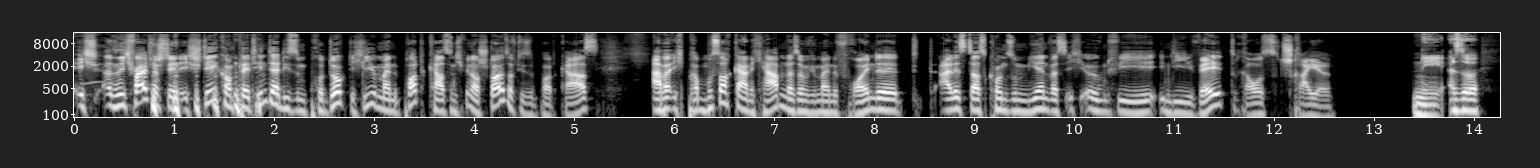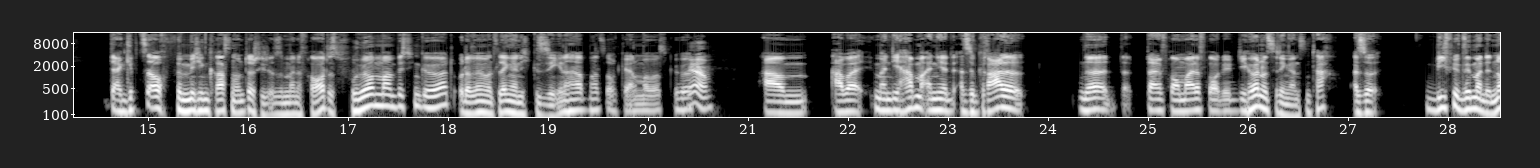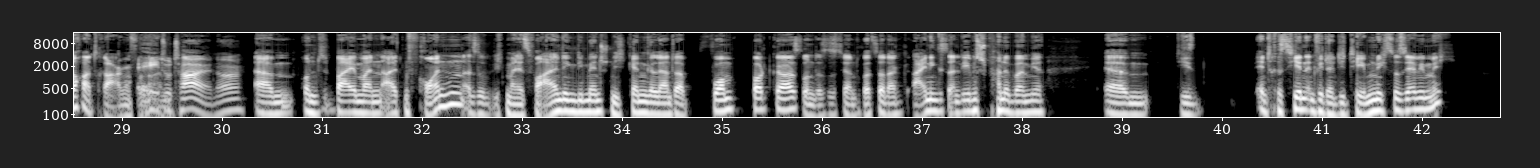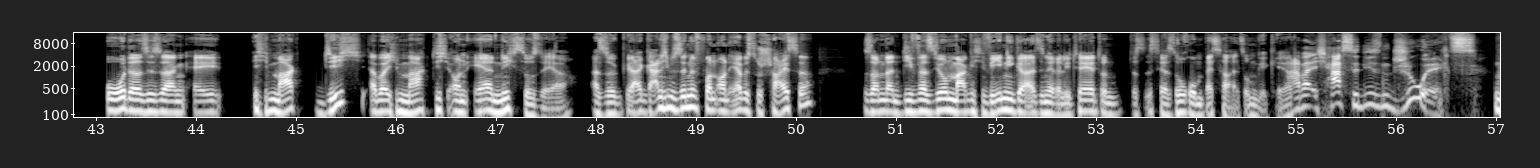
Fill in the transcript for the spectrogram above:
ich, also nicht falsch verstehen, ich stehe komplett hinter diesem Produkt. Ich liebe meine Podcasts und ich bin auch stolz auf diese Podcasts. Aber ich muss auch gar nicht haben, dass irgendwie meine Freunde alles das konsumieren, was ich irgendwie in die Welt rausschreie. Nee, also da gibt's auch für mich einen krassen Unterschied. Also meine Frau hat es früher mal ein bisschen gehört oder wenn wir uns länger nicht gesehen haben, hat sie auch gerne mal was gehört. Ja. Ähm, aber ich meine, die haben einen ja, also gerade ne, de- deine Frau, meine Frau, die, die hören uns ja den ganzen Tag. Also wie viel will man denn noch ertragen von Ey, einem? total, ne? Ähm, und bei meinen alten Freunden, also ich meine jetzt vor allen Dingen die Menschen, die ich kennengelernt habe vorm Podcast, und das ist ja Gott sei Dank einiges an Lebensspanne bei mir, ähm, die interessieren entweder die Themen nicht so sehr wie mich, oder sie sagen, ey, ich mag dich, aber ich mag dich on air nicht so sehr. Also gar nicht im Sinne von on air bist du scheiße, sondern die Version mag ich weniger als in der Realität und das ist ja so rum besser als umgekehrt. Aber ich hasse diesen Jules.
